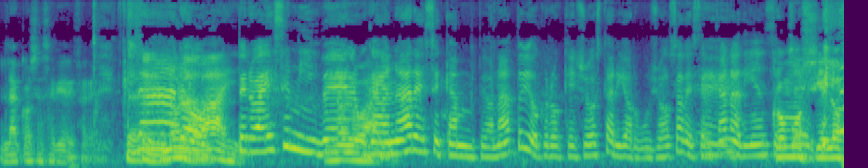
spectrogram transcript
la cosa sería diferente. Claro, no lo hay. pero a ese nivel No ganar ese campeonato, yo creo que yo estaría orgullosa de ser canadiense. Eh, Como che. si los,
